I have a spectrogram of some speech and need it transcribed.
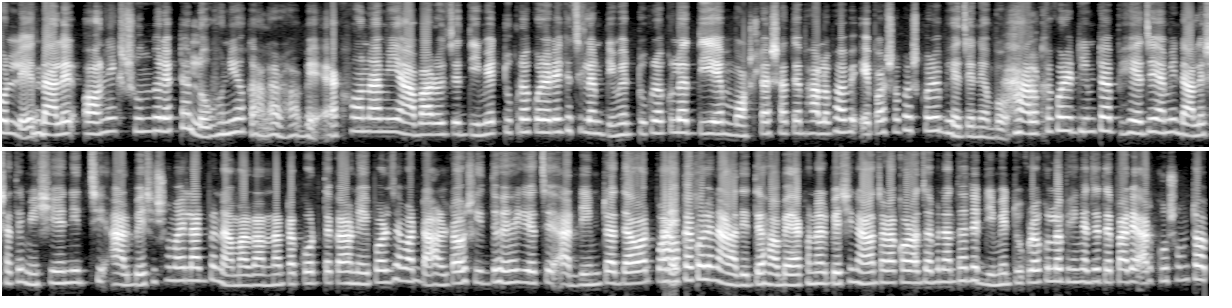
করলে ডালের অনেক সুন্দর একটা লোভনীয় কালার হবে। এখন আমি আবার ওই যে ডিমের টুকরা করে রেখেছিলাম। ডিমের টুকরাগুলো দিয়ে মশলার সাথে ভালোভাবে এপাশ ওপাশ করে ভেজে নেব। হালকা করে ডিমটা ভেজে আমি ডালের সাথে মিশিয়ে নিচ্ছি। আর বেশি সময় লাগবে না আমার রান্নাটা করতে কারণ এই পর্যায়ে আমার ডালটাও সিদ্ধ হয়ে গেছে। আর ডিমটা দেওয়ার পর হালকা করে নাড়া দিতে হবে। এখন আর বেশি নাড়াচাড়া করা যাবে না, তাহলে ডিমের টুকরোগুলো ভেঙে যেতে পারে আর কুসুমটাও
